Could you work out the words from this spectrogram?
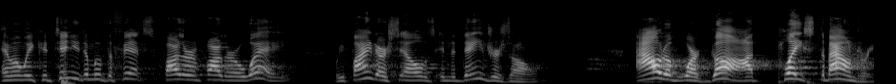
And when we continue to move the fence farther and farther away, we find ourselves in the danger zone out of where God placed the boundary.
